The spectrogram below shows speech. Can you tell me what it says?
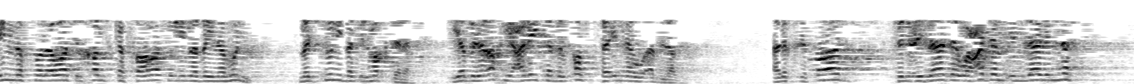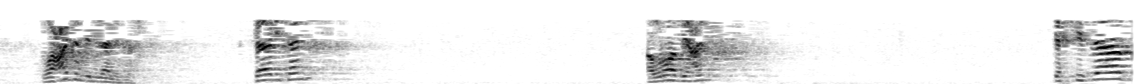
إن الصلوات الخمس كفارات لما بينهن ما اجتنبت المقتلة. يا ابن أخي عليك بالقصد فإنه أبلغ. الاقتصاد في العبادة وعدم إملال النفس. وعدم إملال النفس. ثالثا أو رابعا احتساب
